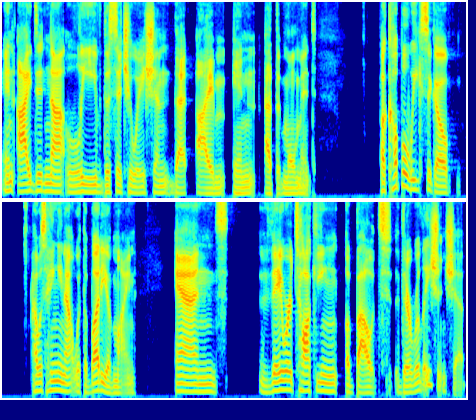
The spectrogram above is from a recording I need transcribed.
And I did not leave the situation that I'm in at the moment. A couple weeks ago, I was hanging out with a buddy of mine, and they were talking about their relationship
